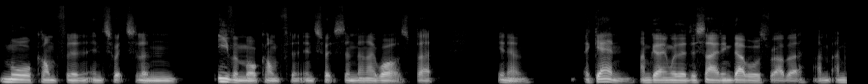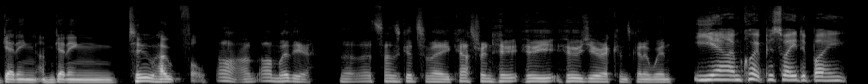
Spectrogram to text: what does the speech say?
more confident in Switzerland, even more confident in Switzerland than I was. But, you know, again, I'm going with a deciding doubles rubber. I'm, I'm getting, I'm getting too hopeful. Oh, I'm, I'm with you. That, that sounds good to me, Catherine. Who who who do you reckon's going to win? yeah, I'm quite persuaded by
